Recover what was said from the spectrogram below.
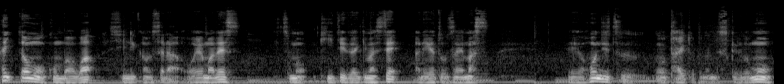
はいどうもこんばんは。心理カウンセラー大山です。いつも聞いていただきましてありがとうございます、えー、本日のタイトルなんですけれども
